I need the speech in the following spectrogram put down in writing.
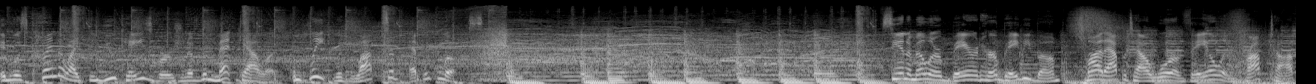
It was kind of like the UK's version of the Met Gala, complete with lots of epic looks. Sienna Miller bared her baby bump. Maud Apatow wore a veil and crop top.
